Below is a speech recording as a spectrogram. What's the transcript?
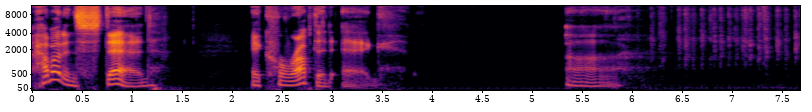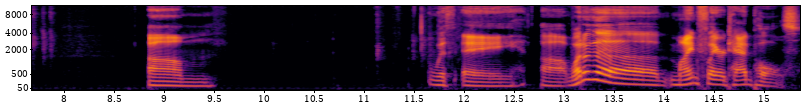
how about instead a corrupted egg? Uh, um, with a uh, what are the mind flayer tadpoles?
